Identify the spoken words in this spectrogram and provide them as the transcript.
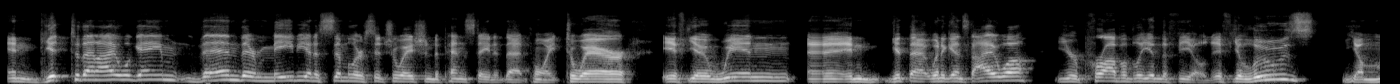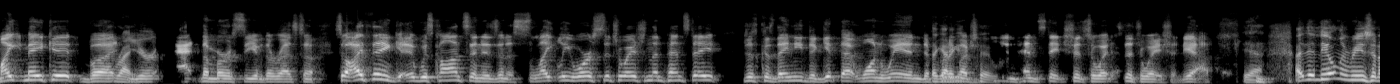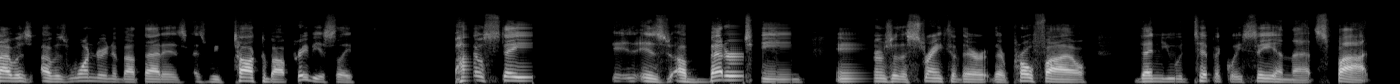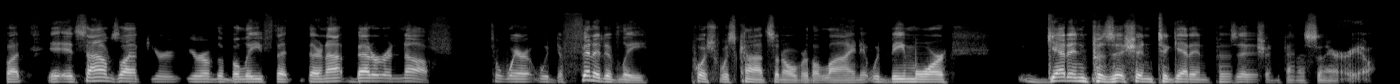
and get to that Iowa game, then they're maybe in a similar situation to Penn State at that point, to where if you win uh, and get that win against Iowa, you're probably in the field. If you lose, you might make it, but right. you're at the mercy of the rest. Of, so I think uh, Wisconsin is in a slightly worse situation than Penn State, just because they need to get that one win to they pretty much in Penn State situation. Yeah, yeah. the only reason I was I was wondering about that is, as we've talked about previously, Ohio State is a better team in terms of the strength of their their profile than you would typically see in that spot. But it, it, sounds like you're you're of the belief that they're not better enough to where it would definitively push Wisconsin over the line. It would be more get in position to get in position kind of scenario.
